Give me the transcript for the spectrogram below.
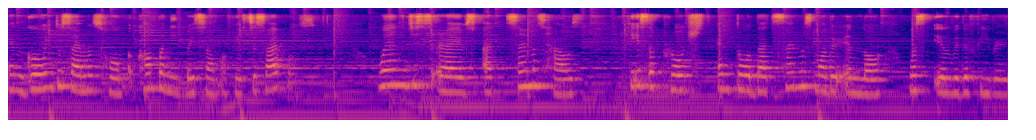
and going to Simon's home accompanied by some of his disciples. When Jesus arrives at Simon's house, he is approached and told that Simon's mother in law was ill with a fever.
